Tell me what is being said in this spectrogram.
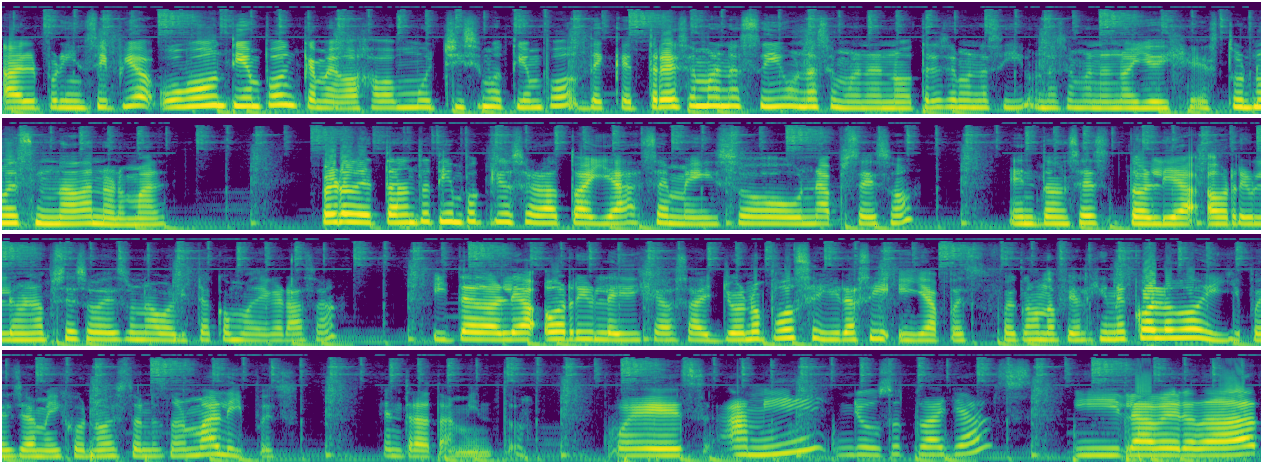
al principio hubo un tiempo en que me bajaba muchísimo tiempo de que tres semanas sí, una semana no, tres semanas sí, una semana no. Yo dije, esto no es nada normal. Pero de tanto tiempo que usé la toalla se me hizo un absceso. Entonces dolía horrible. Un absceso es una bolita como de grasa. Y te dolía horrible. Y dije, o sea, yo no puedo seguir así. Y ya pues fue cuando fui al ginecólogo y pues ya me dijo, no, esto no es normal. Y pues en tratamiento. Pues a mí yo uso toallas y la verdad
